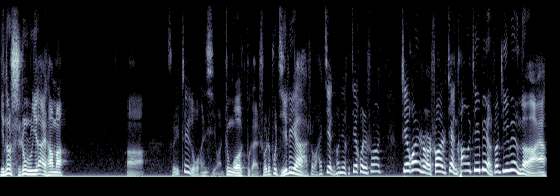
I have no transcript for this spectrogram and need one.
你能始终如一的爱他吗？啊，所以这个我很喜欢。中国不敢说这不吉利啊，是吧？还健康结结婚说结婚时候说健康和疾病，说疾病干嘛呀？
